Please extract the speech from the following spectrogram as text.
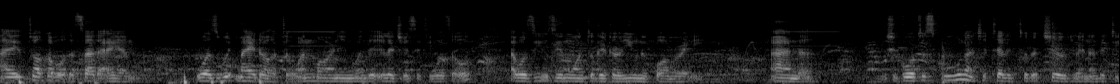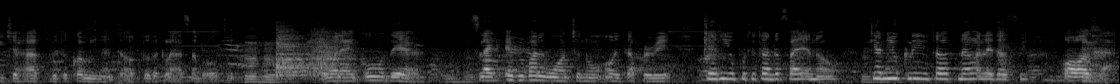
I talk about the sad iron was with my daughter one morning when the electricity was out. I was using one to get her uniform ready. And uh, she go to school and she tell it to the children and the teacher asked me to come in and talk to the class about it. And when I go there, it's like everybody want to know how it operates. Can you put it on the fire now? Can you clean it off now and let us see? All that.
